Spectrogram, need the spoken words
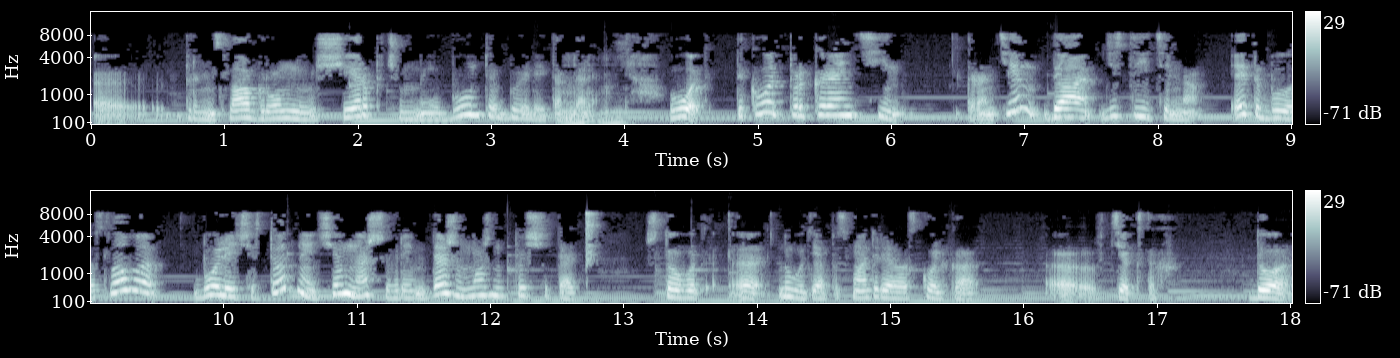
и э, принесла огромный ущерб, чумные бунты были и так далее. Вот. Так вот, про карантин. Карантин, да, действительно, это было слово более частотное, чем в наше время. Даже можно посчитать, что вот, э, ну вот я посмотрела, сколько э, в текстах до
